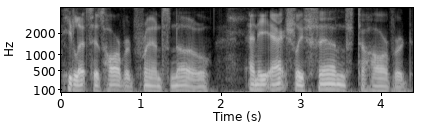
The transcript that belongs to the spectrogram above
he lets his Harvard friends know, and he actually sends to Harvard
